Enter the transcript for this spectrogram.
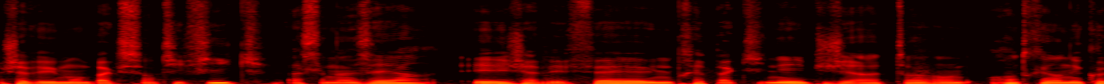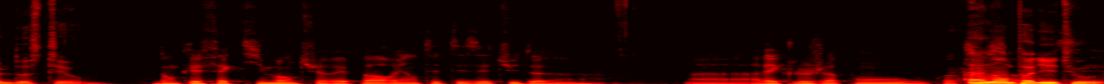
J'avais eu mon bac scientifique à Saint-Nazaire et j'avais fait une prépa kiné, puis j'ai rentré en école d'ostéo. Donc effectivement, tu n'avais pas orienté tes études avec le Japon ou quoi que Ah non, soit. pas du tout.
